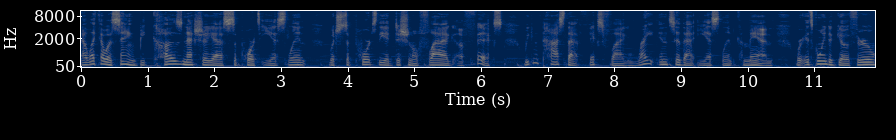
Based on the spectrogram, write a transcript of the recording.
Now, like I was saying, because Next.js supports ESLint, which supports the additional flag of fix, we can pass that fix flag right into that ESLint command, where it's going to go through,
